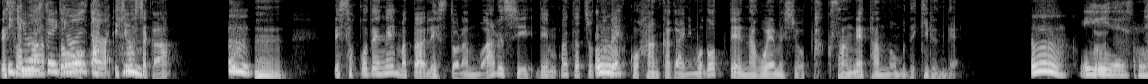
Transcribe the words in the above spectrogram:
行きました行きましたあ行きましたか？うんうん。でそこでねまたレストランもあるし、でまたちょっとね、うんこう繁華街に戻って名古屋飯をたくさんね堪能もできるんで。うん、いいですね。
